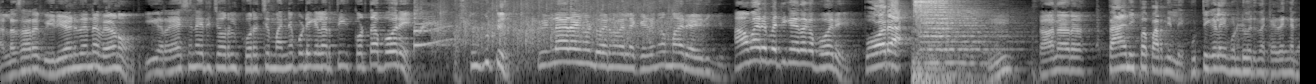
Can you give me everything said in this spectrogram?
അല്ല സാറേ ബിരിയാണി തന്നെ വേണോ? ഈ റേഷൻ അരി ചോറിൽ കുറച്ച് മഞ്ഞപ്പൊടി കലർത്തി കൊടുത്താ പോരെ. കൃഷ്ണൻകുട്ടി പിള്ളേരെ കൊണ്ട് വരുന്ന വല്ല കിഴങ്ങന്മാരായിരിക്കും. അവരെ പറ്റിക്കാൻ ഇതൊക്കെ പോരെ. പോരാ. താനാരാ? താൻ ഇപ്പൊ പറഞ്ഞില്ലേ കുട്ടികളെയും കൊണ്ടുവരുന്ന കിഴങ്ങൻ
